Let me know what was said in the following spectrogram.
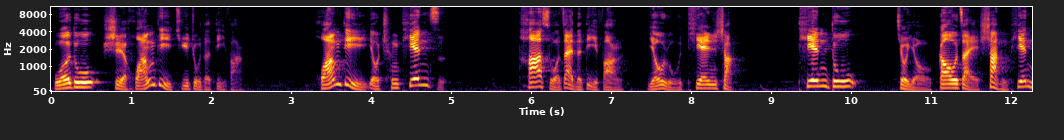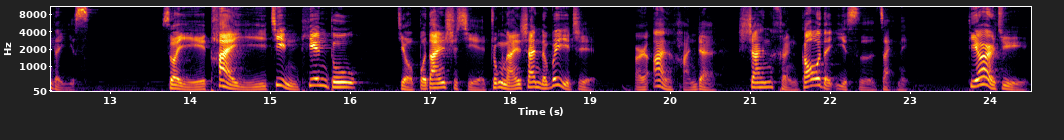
国都是皇帝居住的地方，皇帝又称天子，他所在的地方犹如天上，天都就有高在上天的意思。所以“太乙近天都”就不单是写终南山的位置，而暗含着山很高的意思在内。第二句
